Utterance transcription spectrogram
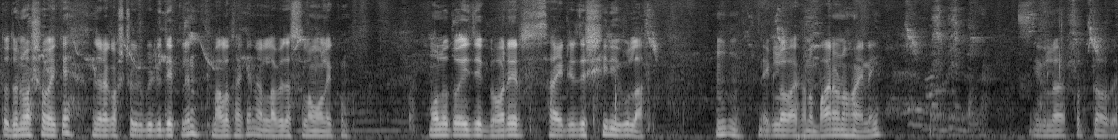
তো ধন্যবাদ সবাইকে যারা কষ্ট করে ভিডিও দেখলেন ভালো থাকেন আল্লাহ হাফেজ আসসালামু আলাইকুম। মূলত এই যে ঘরের সাইডের যে সিঁড়িগুলা হুম এগুলো এখনও বানানো হয় নাই। এগুলো করতে হবে।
